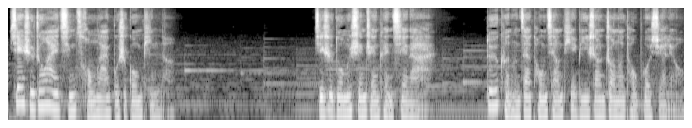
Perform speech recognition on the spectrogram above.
现实中，爱情从来不是公平的。即使多么深沉恳切的爱，对于可能在铜墙铁壁上撞得头破血流，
